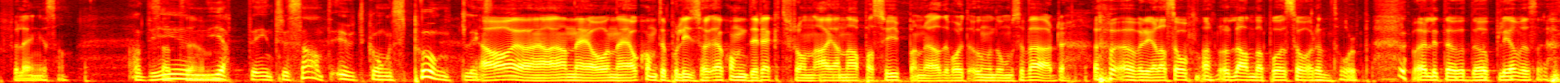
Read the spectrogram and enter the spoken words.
för länge sedan. Ja, det är att, en ehm, jätteintressant utgångspunkt. Liksom. Ja, ja, ja när, jag, när jag kom till polis, jag kom direkt från Ayia Napa, Cypern, där jag hade varit ungdomsvärd över hela sommaren och landade på Sörentorp. Det var en lite udda upplevelse. Ja,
